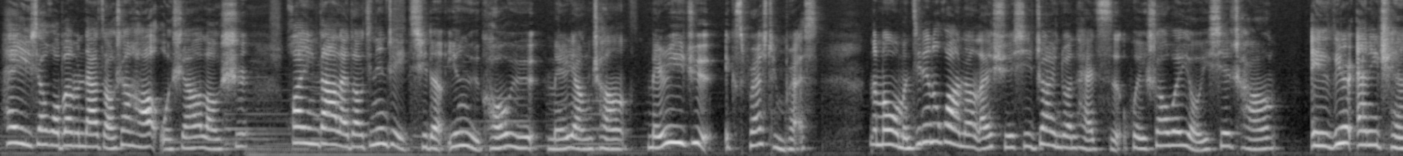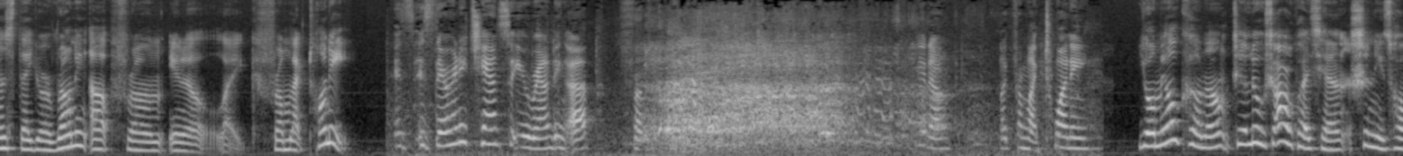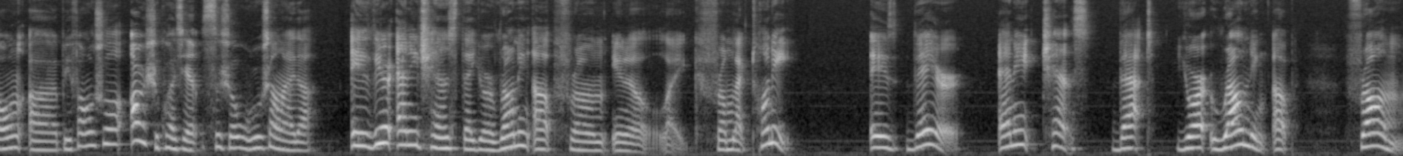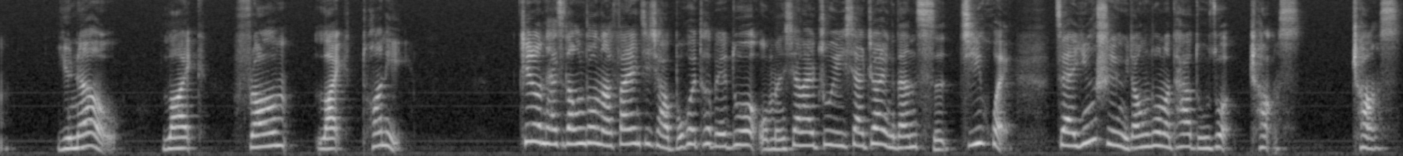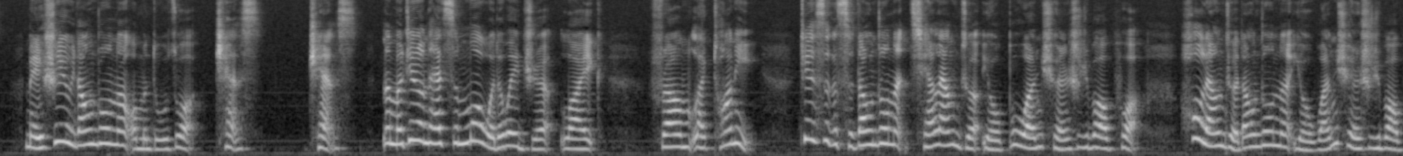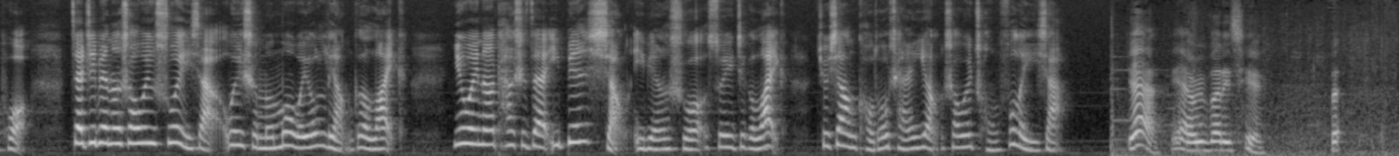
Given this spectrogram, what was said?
嘿，小伙伴们，大家早上好，我是瑶瑶老师，欢迎大家来到今天这一期的英语口语每日养成每日一句 Express to Impress。那么我们今天的话呢，来学习这样一段台词，会稍微有一些长。Is there any chance that you're rounding up from, you know, like from like twenty? Is, is there any chance that you're rounding up from, you know, like from like 20? 有没有可能这六十二块钱是你从呃，比方说二十块钱四舍五入上来的？Is there any chance that you're rounding up from, you know, like from like twenty? Is there any chance that you're rounding up from, you know, like from like twenty? 这段台词当中呢，发音技巧不会特别多。我们先来注意一下这样一个单词“机会”。在英式英语当中呢，它读作 Chance，。美式英语当中呢，我们读作 chance，chance。那么这段台词末尾的位置，like from like twenty 这四个词当中呢，前两者有不完全失去爆破，后两者当中呢有完全失去爆破。在这边呢，稍微说一下为什么末尾有两个 like。因为呢，他是在一边想一边说，所以这个 like 就像口头禅一样，稍微重复了一下。Yeah, yeah, everybody's here.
